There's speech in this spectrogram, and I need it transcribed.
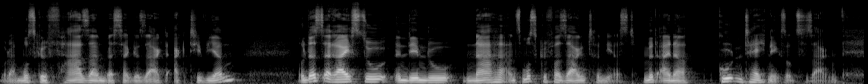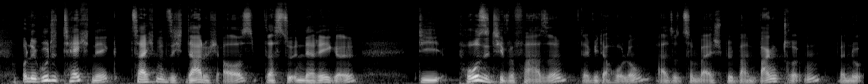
oder Muskelfasern besser gesagt aktivieren. Und das erreichst du, indem du nahe ans Muskelversagen trainierst, mit einer guten Technik sozusagen. Und eine gute Technik zeichnet sich dadurch aus, dass du in der Regel die positive Phase der Wiederholung, also zum Beispiel beim Bankdrücken, wenn du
